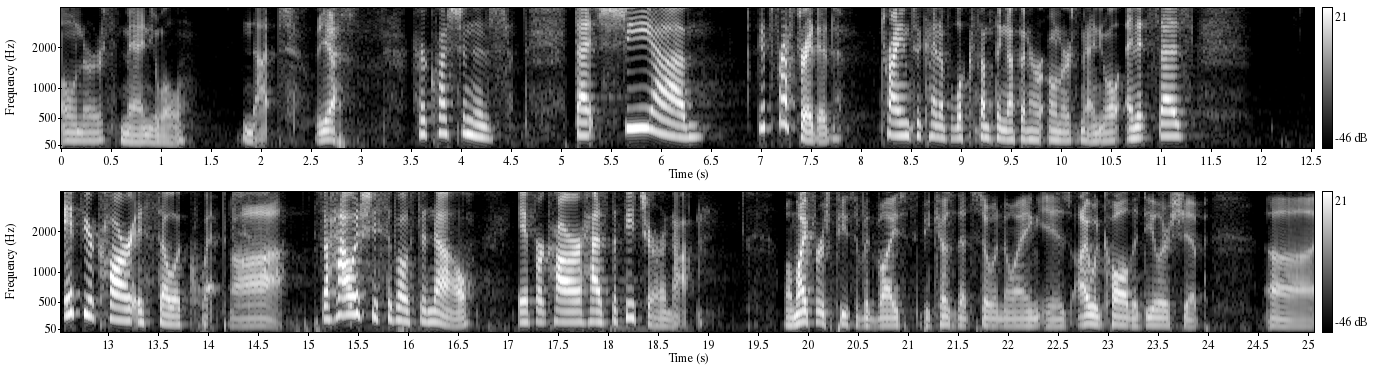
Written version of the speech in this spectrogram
owner's manual nut. Yes. Her question is that she um, gets frustrated trying to kind of look something up in her owner's manual, and it says, if your car is so equipped. Ah. So, how is she supposed to know if her car has the feature or not? Well, my first piece of advice, because that's so annoying, is I would call the dealership uh,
